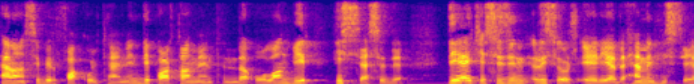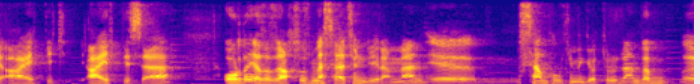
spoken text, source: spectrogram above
hər hansı bir fakültənin departamentində olan bir hissəsidir. Deyək ki, sizin research area da həmin hissəyə aiddir, aiddirsə, orada yazacaqsınız. Məsəl üçün deyirəm mən, e, sample kimi götürürəm və e,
